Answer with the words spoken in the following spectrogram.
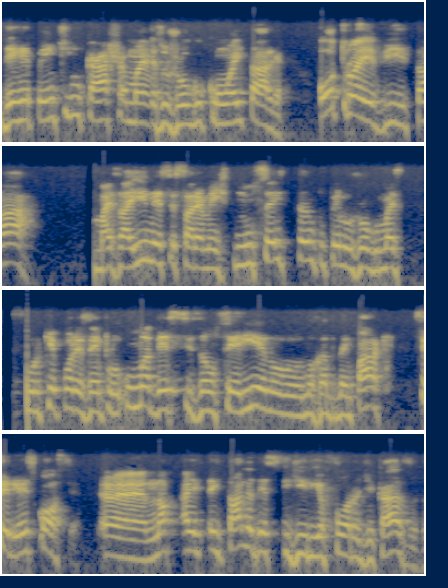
de repente encaixa mais o jogo com a Itália. Outro a evitar, mas aí necessariamente, não sei tanto pelo jogo, mas porque, por exemplo, uma decisão seria no, no Hampden Park, seria a Escócia. É, na, a Itália decidiria fora de casa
